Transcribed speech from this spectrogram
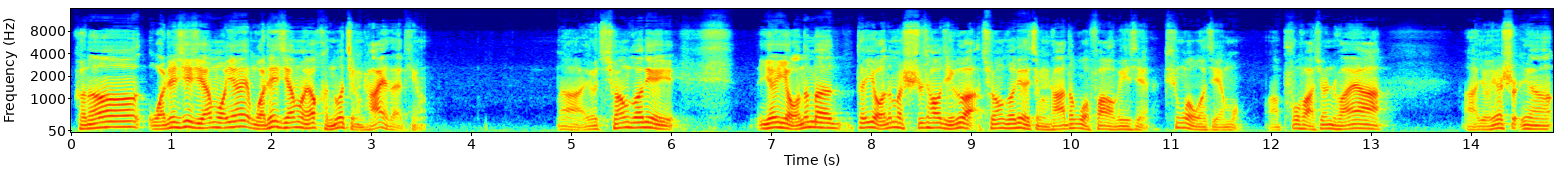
可能我这期节目，因为我这节目有很多警察也在听，啊，有全国各地也有那么得有那么十好几个全国各地的警察都给我发过微信，听过我节目啊，普法宣传呀，啊，有些事情。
